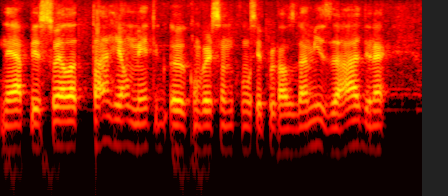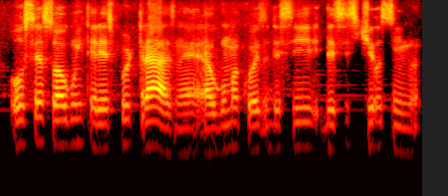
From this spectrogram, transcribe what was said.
né, a pessoa ela tá realmente uh, conversando com você por causa da amizade, né? Ou se é só algum interesse por trás, né? Alguma coisa desse, desse estilo assim, mano.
